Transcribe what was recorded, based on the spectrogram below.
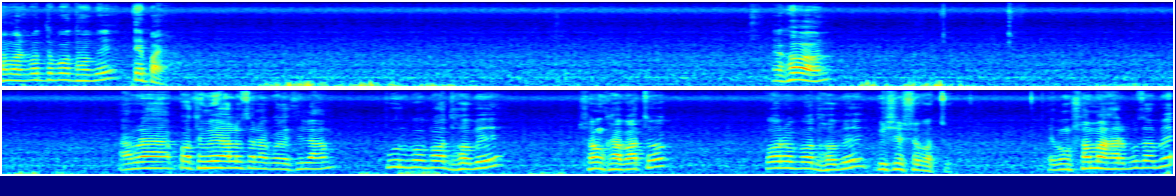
সমাসবদ্ধ পদ হবে তেপায়া। এখন আমরা প্রথমে আলোচনা করেছিলাম, পূর্বপদ হবে সংখ্যাবাচক, পরপদ হবে বিশেষবাচক এবং সমাহার বোঝাবে,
